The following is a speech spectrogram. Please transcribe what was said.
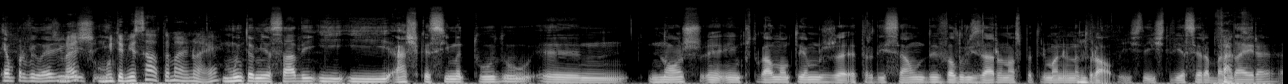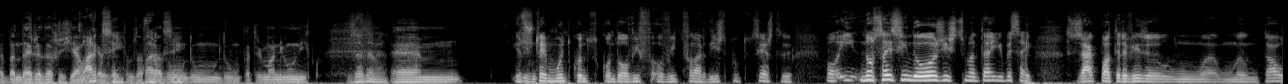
É um privilégio. Mas e, muito ameaçado também, não é? Muito ameaçado e, e acho que acima de tudo hum, nós em Portugal não temos a, a, tradição de valorizar o nosso património hum. natural. Isto, isto devia ser a bandeira, a bandeira da região. Claro que sim, estamos a claro falar de um, de, um, de um, património único. Exatamente. Um, eu gostei muito quando, quando ouvi, ouvi-te falar disto, porque tu disseste, bom, e não sei se ainda hoje isto se mantém, e eu pensei, já que pode ter havido uma, uma, um tal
